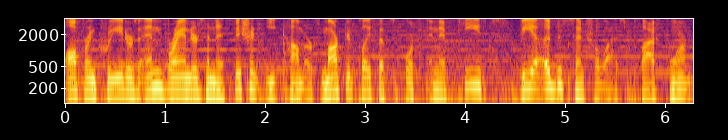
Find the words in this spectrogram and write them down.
offering creators and branders an efficient e commerce marketplace that supports NFTs via a decentralized platform.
